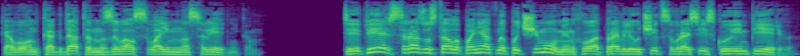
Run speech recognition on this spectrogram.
кого он когда-то называл своим наследником. Теперь сразу стало понятно, почему Минхо отправили учиться в Российскую империю,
